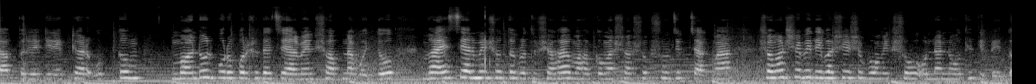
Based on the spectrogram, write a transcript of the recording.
দপ্তরের ডিরেক্টর উত্তম মণ্ডল, পুর পরিষদের chairman Swapna Baidya, vice chairman Satyabrata Saha মহকুমা শাসক সঞ্জীব চাকমা, সমাজসেবী দেবাশিস ভৌমিক সহ অন্যান্য অতিথিবৃন্দ।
